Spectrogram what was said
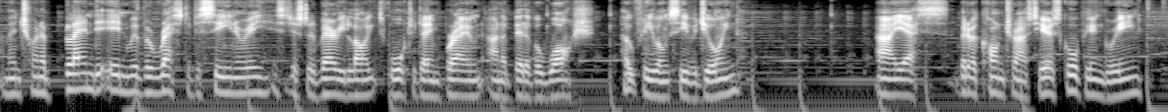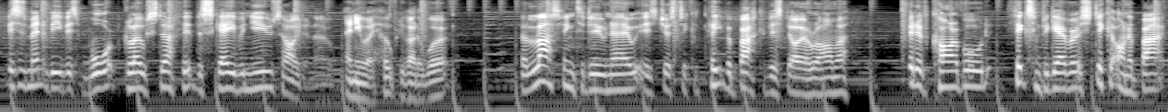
and then trying to blend it in with the rest of the scenery. It's just a very light watered down brown and a bit of a wash. Hopefully you won't see the join. Ah yes, a bit of a contrast here, scorpion green. This is meant to be this warp glow stuff that the use, I don't know. Anyway, hopefully that'll work. The last thing to do now is just to complete the back of this diorama. Bit of cardboard, fix them together, stick it on a back,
